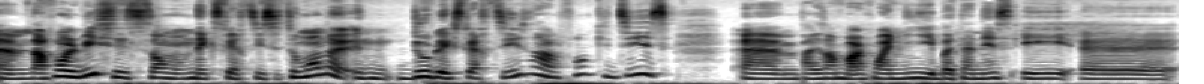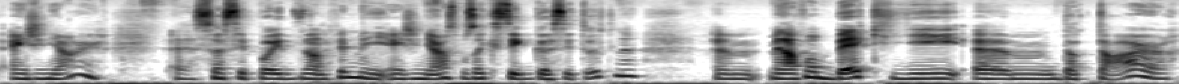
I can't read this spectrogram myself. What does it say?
Euh, dans le fond, lui, c'est son expertise. Tout le monde a une double expertise, dans le fond, qu'ils disent. Euh, par exemple, Mark Winey est botaniste et ingénieur. Euh, ça, c'est pas dit dans le film, mais il est ingénieur, c'est pour ça qu'il s'est gossé tout. Là. Euh, mais dans le fond, Beck, il est euh, docteur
